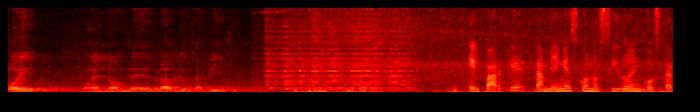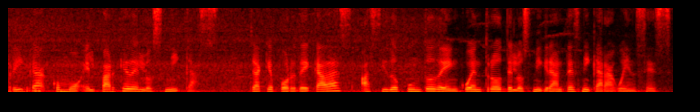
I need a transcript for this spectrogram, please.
hoy con el nombre de Braulio Carrillo. El parque también es conocido en Costa Rica como el Parque de los Nicas, ya que por décadas ha sido punto de encuentro de los migrantes nicaragüenses,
